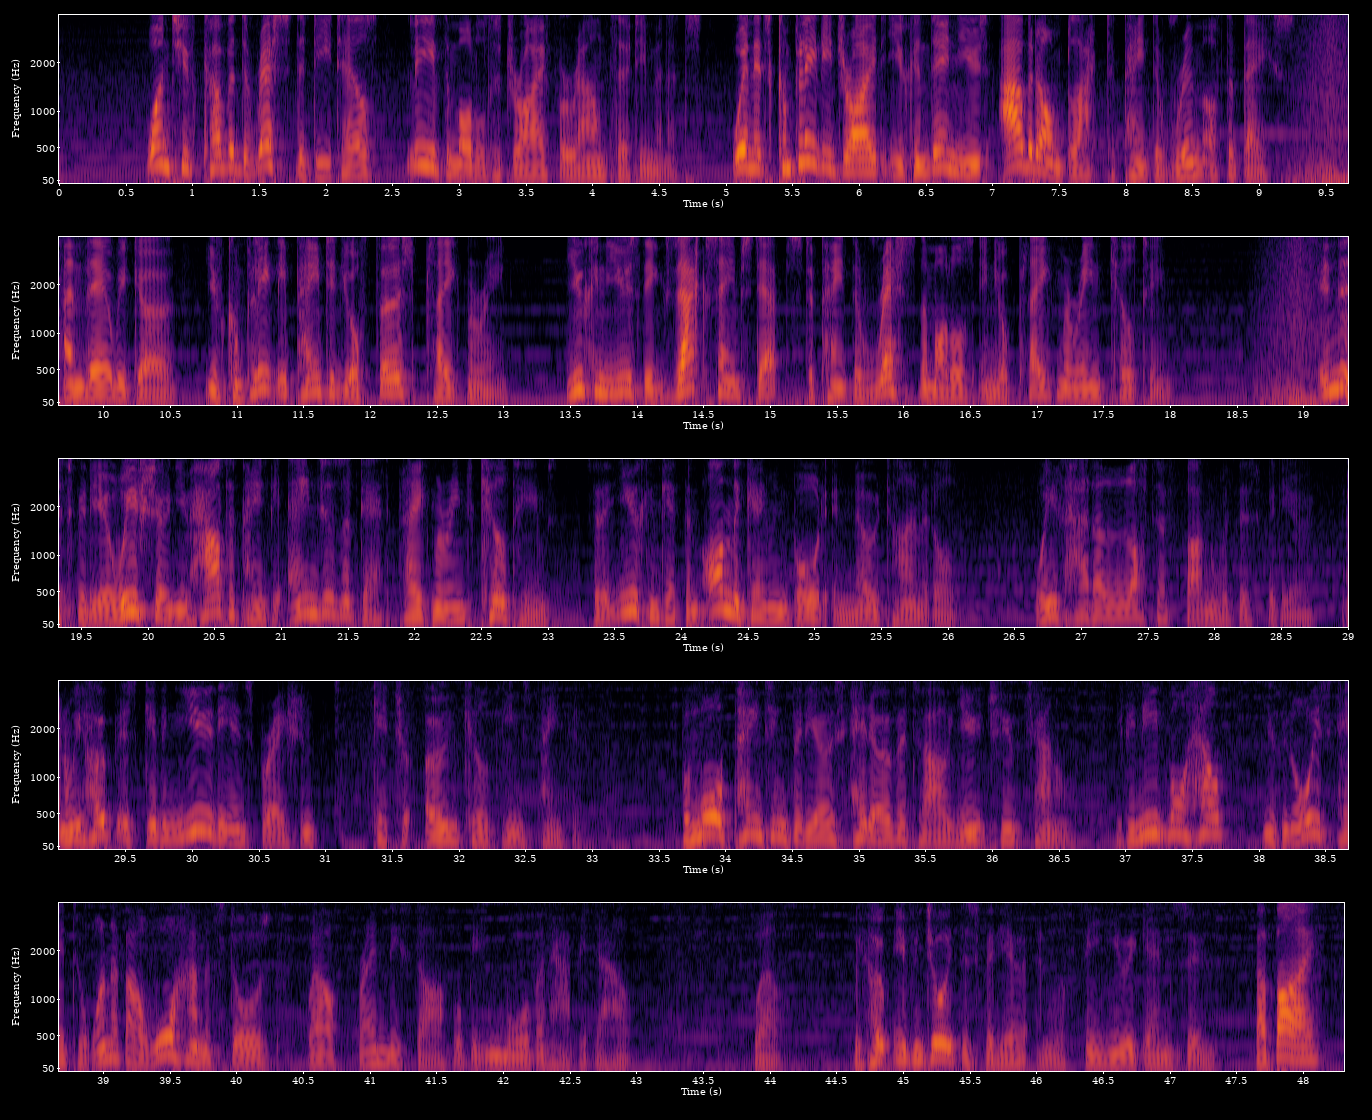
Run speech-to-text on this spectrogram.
Once you've covered the rest of the details, leave the model to dry for around 30 minutes. When it's completely dried, you can then use Abaddon Black to paint the rim of the base. And there we go, you've completely painted your first Plague Marine. You can use the exact same steps to paint the rest of the models in your Plague Marine kill team. In this video, we've shown you how to paint the Angels of Death Plague Marines kill teams, so that you can get them on the gaming board in no time at all. We've had a lot of fun with this video and we hope it's given you the inspiration to get your own kill teams painted. For more painting videos head over to our YouTube channel. If you need more help you can always head to one of our Warhammer stores where our friendly staff will be more than happy to help. Well, we hope you've enjoyed this video and we'll see you again soon. Bye bye!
